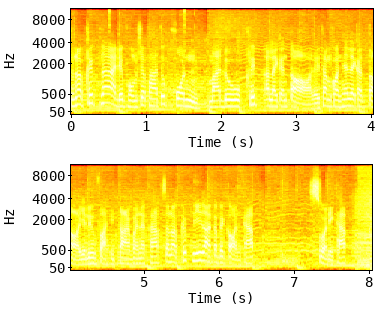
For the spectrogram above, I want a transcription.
สำหรับคลิปหน้าเดี๋ยวผมจะพาทุกคนมาดูคลิปอะไรกันต่อ หรือทำคอนเทนต์อะไรกันต่อ อย่าลืมฝากติดตามไปนนะครับสำหรับคลิปนี้ลากันไปก่อนครับ สวัสดีครับ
